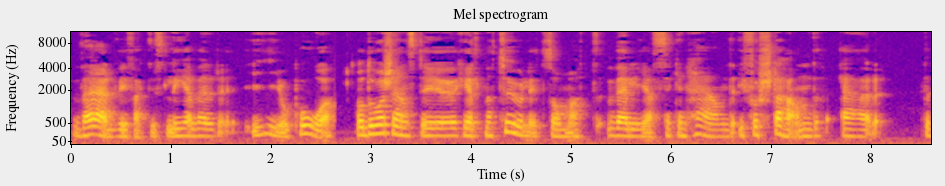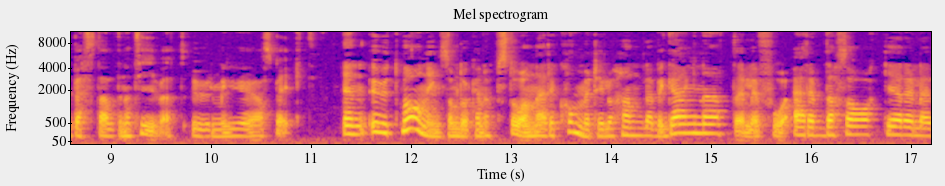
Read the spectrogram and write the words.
värld vi faktiskt lever i och på. Och då känns det ju helt naturligt som att välja second hand i första hand är det bästa alternativet ur miljöaspekt. En utmaning som då kan uppstå när det kommer till att handla begagnat eller få ärvda saker eller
